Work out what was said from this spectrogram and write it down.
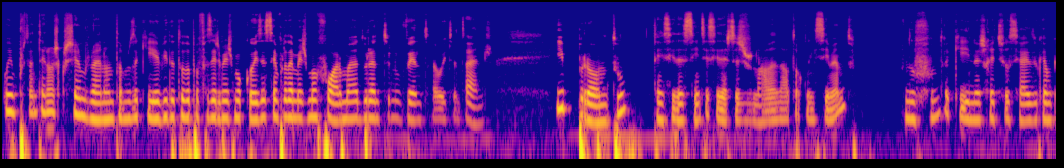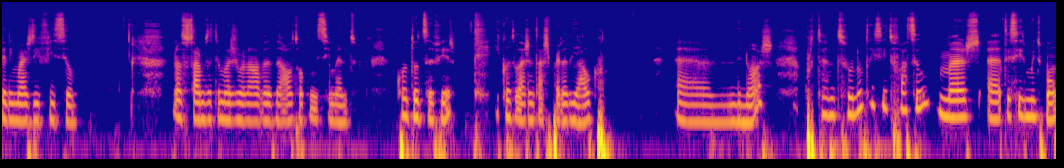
o importante é nós crescermos, não é? Não estamos aqui a vida toda para fazer a mesma coisa, sempre da mesma forma, durante 90, 80 anos. E pronto, tem sido assim, tem sido esta jornada de autoconhecimento. No fundo, aqui nas redes sociais, o que é um bocadinho mais difícil nós estarmos a ter uma jornada de autoconhecimento com todos a ver e com toda a gente à espera de algo um, de nós. Portanto, não tem sido fácil, mas uh, tem sido muito bom.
